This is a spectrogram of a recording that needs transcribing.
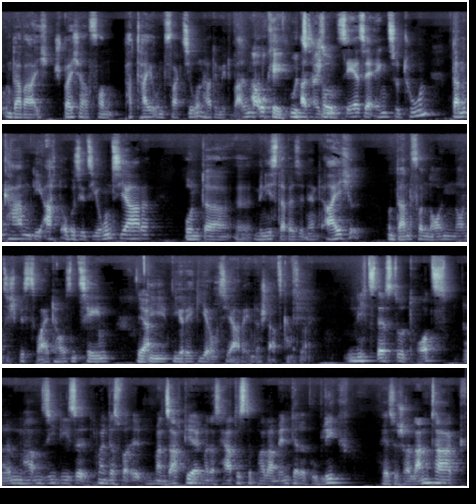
und da war ich Sprecher von Partei und Fraktion, hatte mit Wallmann Ah, okay, gut. also, Also, schon sehr, sehr eng zu tun. Dann kamen die acht Oppositionsjahre unter äh, Ministerpräsident Eichel und dann von 99 bis 2010 ja. die, die Regierungsjahre in der Staatskanzlei. Nichtsdestotrotz ähm, haben Sie diese, ich meine, das war, man sagt ja immer das härteste Parlament der Republik, Hessischer Landtag.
